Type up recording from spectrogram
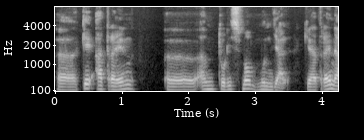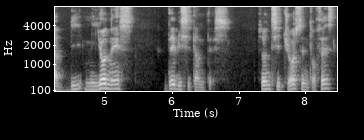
eh, que atraen eh, a un turismo mundial, que atraen a millones de visitantes. Son sitios entonces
